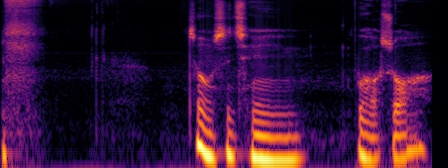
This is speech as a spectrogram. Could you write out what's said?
这种事情不好说啊，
